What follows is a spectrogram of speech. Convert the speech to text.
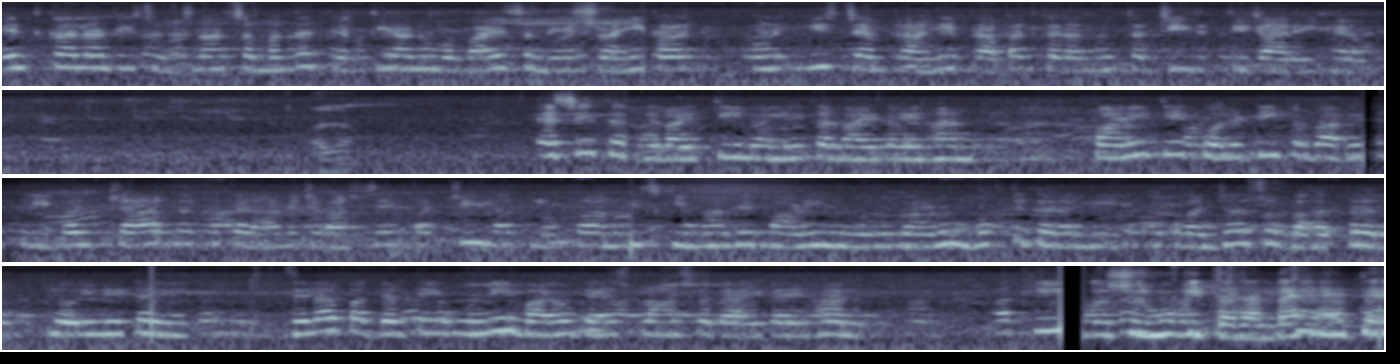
ਇੰਤਕਾਲਾਂ ਦੀ ਸੂਚਨਾ ਸੰਬੰਧਿਤ ਵਿਅਕਤੀਆਂ ਨੂੰ ਮੋਬਾਈਲ ਸੰਦੇਸ਼ ਰਾਹੀਂ ਪਰ ਹੁਣ ਈ ਸਟੈਂਪ ਰਾਹੀਂ ਪ੍ਰਾਪਤ ਕਰਨ ਨੂੰ ਤਰਜੀਹ ਦਿੱਤੀ ਜਾ ਰਹੀ ਹੈ। ਇਸੇ ਤਰ੍ਹਾਂ ਰਿਵਾਇਤੀ ਮੇਲੇ ਕਰਵਾਏ ਗਏ ਹਨ। ਪਾਣੀ ਦੀ ਕੁਆਲਿਟੀ ਪ੍ਰਭਾਵਿਤ ਤਕਰੀਬਨ 4 ਲੱਖ ਘਰਾਂ ਵਿੱਚ ਵਸਦੇ 25 ਲੱਖ ਲੋਕਾਂ ਨੂੰ ਇਸ ਸਕੀਮਾਂ ਦੇ ਪਾਣੀ ਨੂੰ ਰੋਗਾਣੂ ਮੁਕਤ ਕਰਨ ਲਈ 5172 ਕਲੋਰੀਨੇਟਰ ਜ਼ਿਲ੍ਹਾ ਪੱਧਰ ਤੇ 19 ਬਾਇਓਗੈਸ ਪਲਾਂਟਸ ਲਗਾਏ ਗਏ ਹਨ। ਤੋਂ ਸ਼ੁਰੂ ਕੀਤਾ ਜਾਂਦਾ ਹੈ ਤੇ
